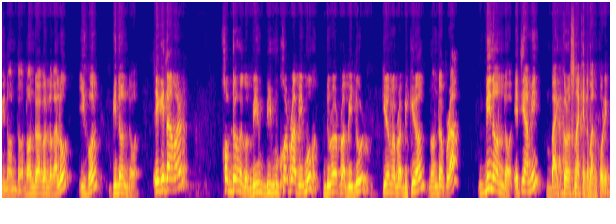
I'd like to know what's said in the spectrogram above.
বিনন্দ। নন্দৰ আগত লগালো ই হ'ল বিনন্দ। এইকেইটা আমাৰ শব্দ হৈ গ'ল। বিমুখৰ পৰা বিমুখ দূৰৰ পৰা বিদূৰ কিৰণৰ পৰা বিকিৰণ নন্দৰ পৰা বিনন্দ। এতিয়া আমি বাক্য ৰচনা কেইটামান কৰিম।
